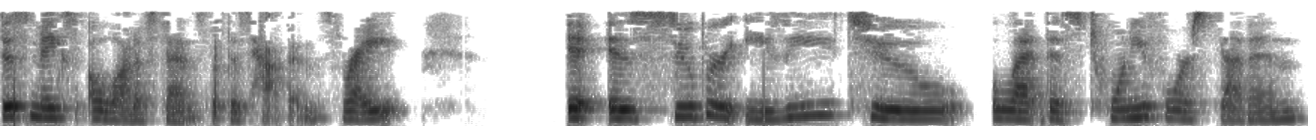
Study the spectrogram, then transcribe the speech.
this makes a lot of sense that this happens, right? It is super easy to let this 24 7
